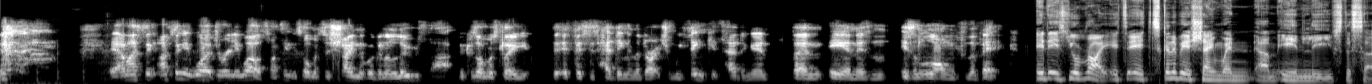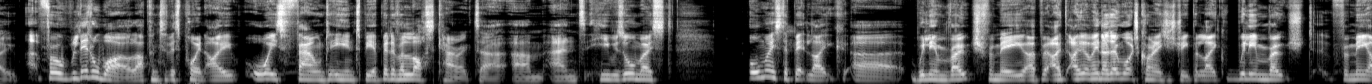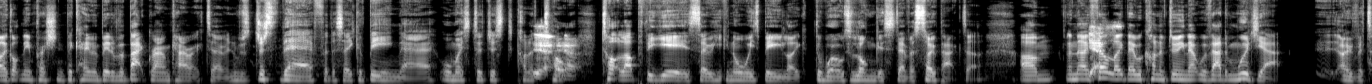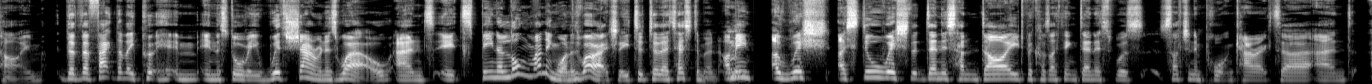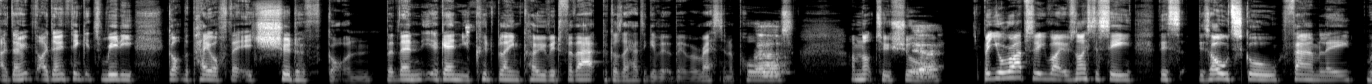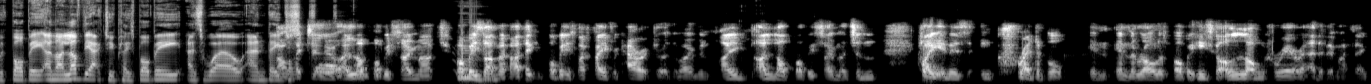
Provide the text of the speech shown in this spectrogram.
and I think I think it worked really well. So I think it's almost a shame that we're going to lose that because obviously, if this is heading in the direction we think it's heading in, then Ian isn't isn't long for the Vic. It is. You're right. It's it's going to be a shame when um, Ian leaves the soap. Uh, for a little while up until this point, I always found Ian to be a bit of a lost character, um, and he was almost almost a bit like uh, William Roache for me. I, I, I, mean, I don't watch Coronation Street, but like William Roache for me, I got the impression became a bit of a background character and was just there for the sake of being there, almost to just kind of Yeah, tot- yeah. tottle up the years so he can always be like the world's longest ever soap actor. Um, and I Yes. felt like they were kind of doing that with Adam Woodyatt over time. The the fact that they put him in the story with Sharon as well, and it's been a long running one as well, actually, to, to their testament. I mm. mean, I wish I still wish that Dennis hadn't died because I think Dennis was such an important character and I don't I don't think it's really got the payoff that it should have gotten. But then again you could blame COVID for that because they had to give it a bit of a rest and a pause. I'm not too sure. Yeah. But you're absolutely right. It was nice to see this this old school family with Bobby, and I love the actor who plays Bobby as well. And they oh, just I do. I love Bobby so much. Bobby's Mm. like my, I think Bobby is my favourite character at the moment. I, I love Bobby so much, and Clayton is incredible in, in the role as Bobby. He's got a long career ahead of him, I think.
